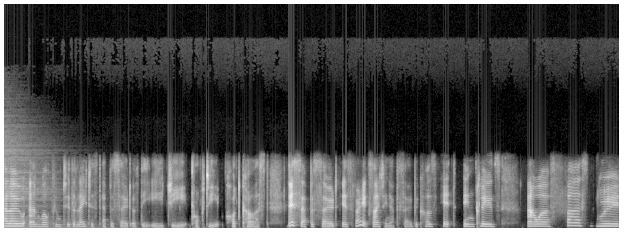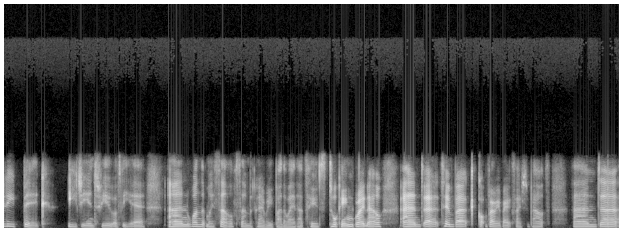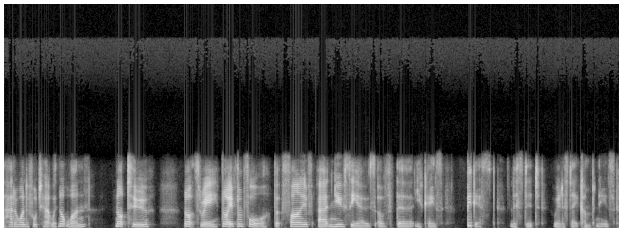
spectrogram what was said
Hello, and welcome to the latest episode of the EG Property Podcast. This episode is a very exciting episode because it includes our first really big EG interview of the year, and one that myself, Sam McClary, by the way, that's who's talking right now, and uh, Tim Burke got very, very excited about, and uh, had a wonderful chat with not one, not two, not three, not even four, but five uh, new CEOs of the UK's biggest listed real estate companies.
